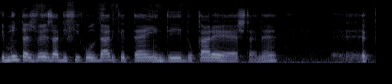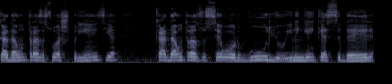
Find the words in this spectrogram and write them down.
e muitas vezes a dificuldade que tem de educar é esta, né? É, cada um traz a sua experiência, cada um traz o seu orgulho e ninguém quer ceder,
